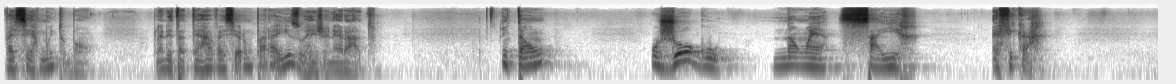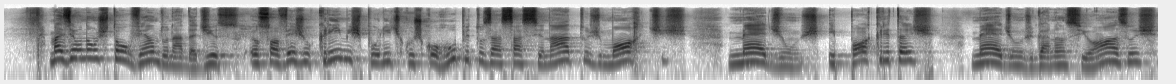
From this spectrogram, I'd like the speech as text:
vai ser muito bom. O planeta Terra vai ser um paraíso regenerado. Então, o jogo não é sair, é ficar. Mas eu não estou vendo nada disso. Eu só vejo crimes políticos corruptos, assassinatos, mortes, médiums hipócritas, médiums gananciosos,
